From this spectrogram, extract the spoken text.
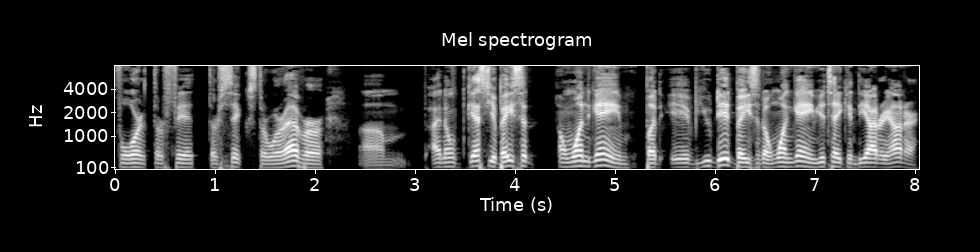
fourth or fifth or sixth or wherever, um, I don't guess you base it on one game. But if you did base it on one game, you're taking DeAndre Hunter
